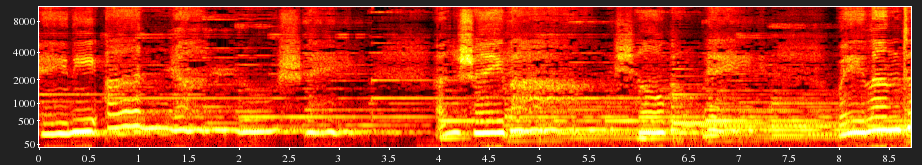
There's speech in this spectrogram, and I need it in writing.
陪你安然入睡。安睡吧，小宝贝。蔚蓝的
